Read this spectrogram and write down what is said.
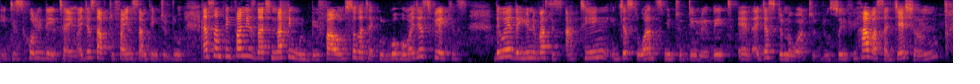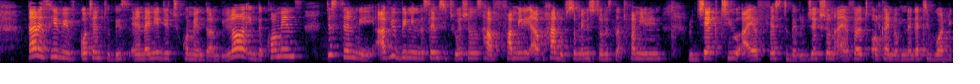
it is holiday time, I just have to find something to do. And something fun is that nothing will be found so that I could go home. I just feel like it's the way the universe is acting, it just wants me to deal with it. And I just don't know what to do. So if you have a suggestion, that is if you've gotten to this and i need you to comment down below in the comments. Just tell me have you been in the same situations? Have family i've heard of so many stories that family reject you. I have faced the rejection. I have felt all kind of negative word you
